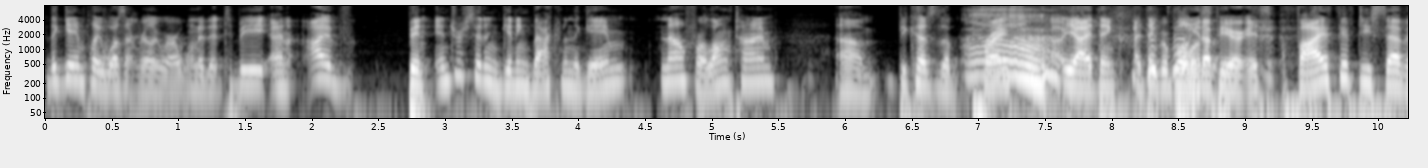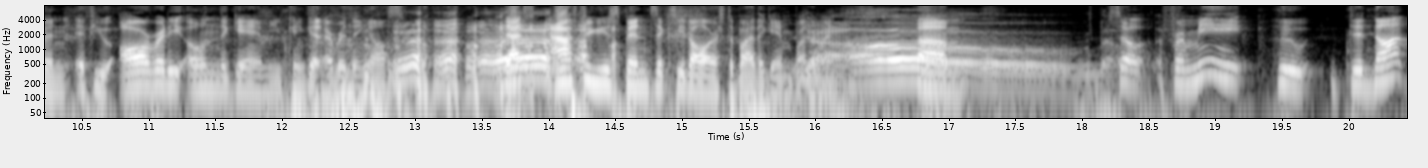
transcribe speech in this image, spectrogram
the gameplay wasn't really where I wanted it to be, and I've been interested in getting back into the game now for a long time. Um, because the price, uh, yeah, I think I think we're pulling it up here. It's five fifty seven. If you already own the game, you can get everything else. That's after you spend sixty dollars to buy the game. By the way, Oh, so for me, who did not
